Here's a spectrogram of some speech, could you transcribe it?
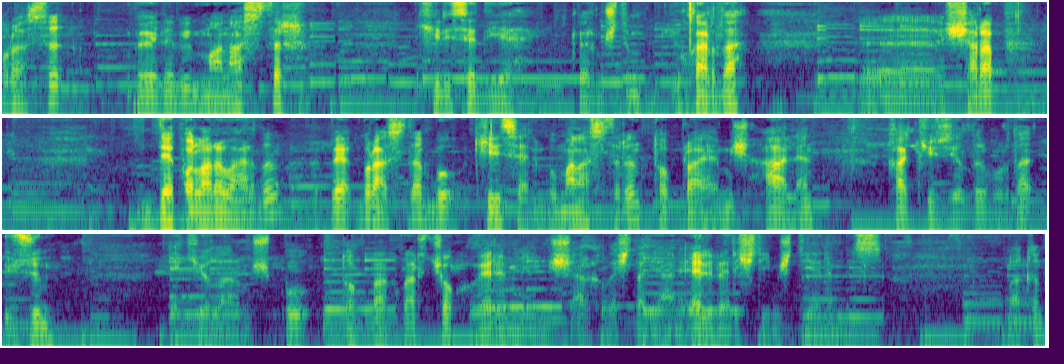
Burası böyle bir manastır. Kilise diye görmüştüm. Yukarıda eee, şarap depoları vardı ve burası da bu kilisenin, bu manastırın toprağıymış. Halen kaç yüzyıldır burada üzüm ekiyorlarmış. Bu topraklar çok verimliymiş arkadaşlar. Yani elverişliymiş diyelim biz. Bakın.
